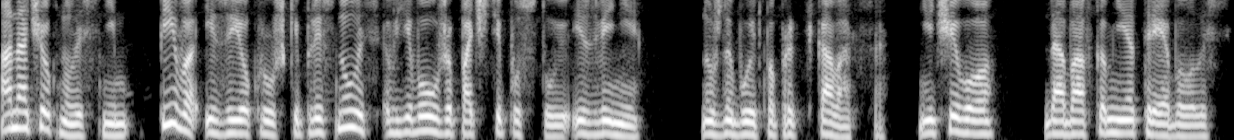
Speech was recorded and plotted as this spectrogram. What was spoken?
Она чокнулась с ним. Пиво из ее кружки плеснулось в его уже почти пустую. «Извини, нужно будет попрактиковаться». «Ничего, добавка мне требовалась».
